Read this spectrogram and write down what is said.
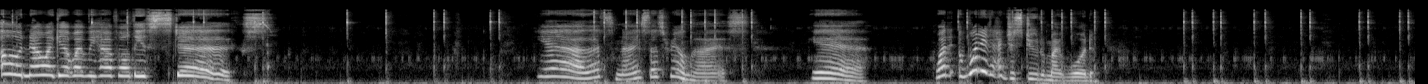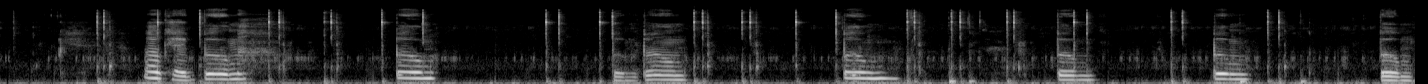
Oh, now I get why we have all these sticks. Yeah, that's nice. That's real nice. Yeah. What what did I just do to my wood? Okay, boom. Boom. Boom boom. Boom. Boom. Boom. Boom.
